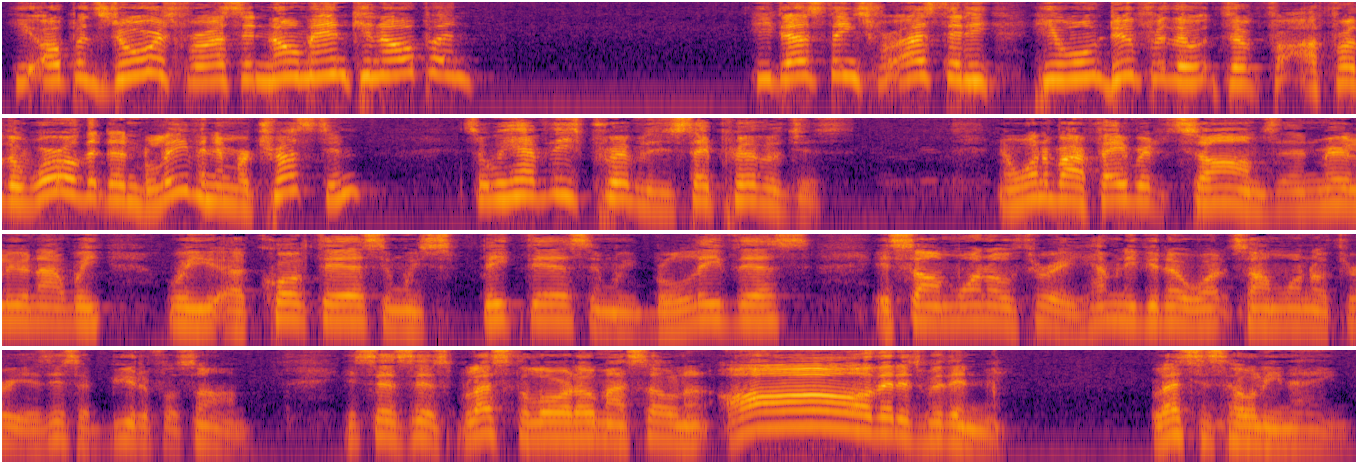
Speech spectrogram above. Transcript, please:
He opens doors for us that no man can open. He does things for us that he, he won't do for the, the for, for the world that doesn't believe in him or trust him. So we have these privileges. Say privileges. And one of our favorite psalms, and Mary Lou and I, we we uh, quote this and we speak this and we believe this. Is Psalm 103. How many of you know what Psalm 103 is? It's a beautiful psalm. It says this: "Bless the Lord, O my soul, and all that is within me. Bless His holy name.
